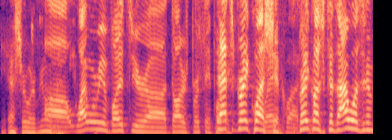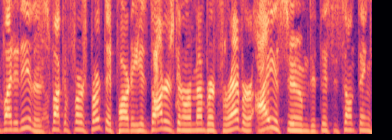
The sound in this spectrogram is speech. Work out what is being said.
Yeah, sure, whatever you want. Uh, why weren't we invited to your uh, daughter's birthday party? That's a great question. Great question. Great question because I wasn't invited either. It's fucking first birthday party. His daughter's going to remember it forever. I assumed that this is something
